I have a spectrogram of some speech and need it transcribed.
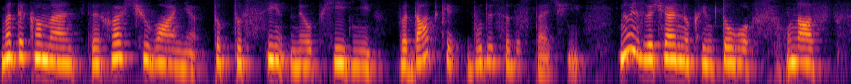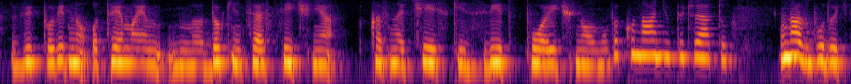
медикаменти, харчування, тобто всі необхідні видатки будуть забезпечені. Ну і, звичайно, крім того, у нас відповідно отримаємо до кінця січня казначейський звіт по річному виконанню бюджету. У нас будуть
